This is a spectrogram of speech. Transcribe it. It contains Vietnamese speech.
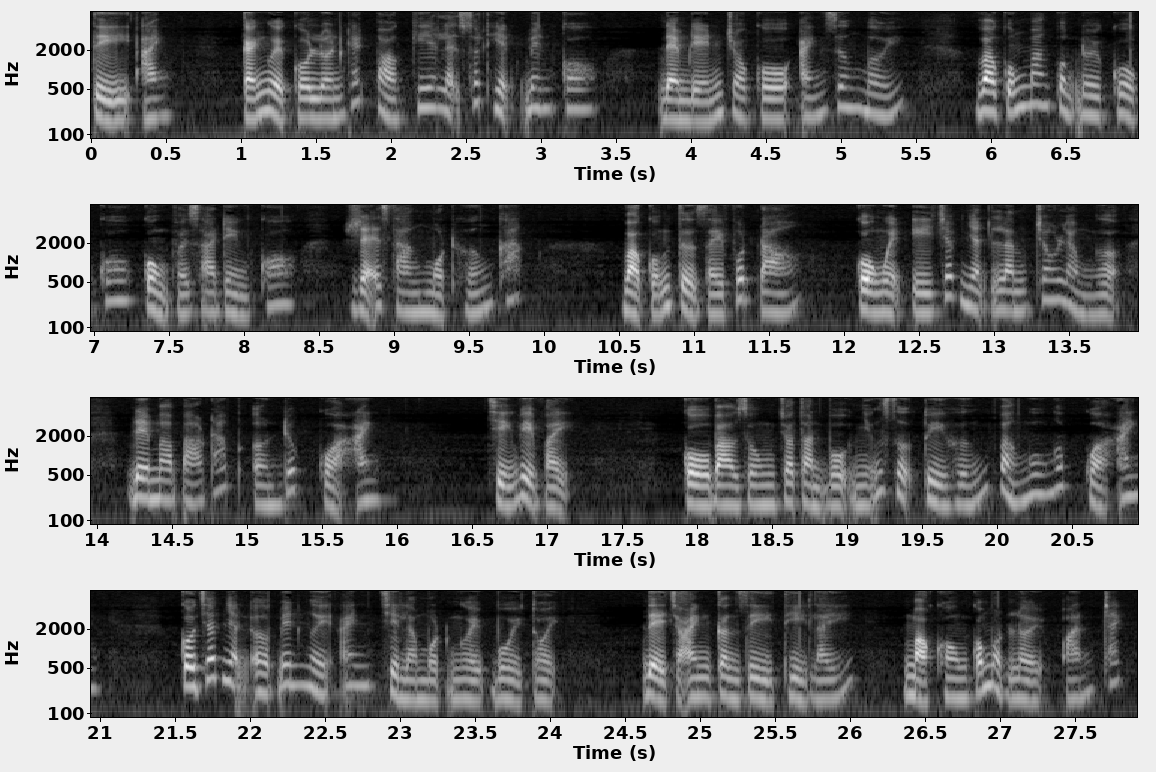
thì anh, cái người cô lớn ghét bỏ kia lại xuất hiện bên cô, đem đến cho cô ánh dương mới, và cũng mang cuộc đời của cô cùng với gia đình cô rẽ sang một hướng khác. Và cũng từ giây phút đó, cô nguyện ý chấp nhận làm trâu làm ngựa để mà báo đáp ơn đức của anh. Chính vì vậy, cô bao dung cho toàn bộ những sự tùy hứng và ngu ngốc của anh. Cô chấp nhận ở bên người anh chỉ là một người bồi tội, để cho anh cần gì thì lấy, mà không có một lời oán trách.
